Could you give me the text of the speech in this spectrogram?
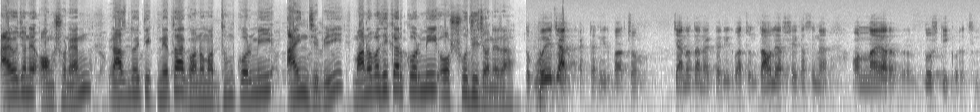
আয়োজনে অংশ নেন রাজনৈতিক নেতা, গণমাধ্যম কর্মী, আইনজীবী, মানবাধিকার কর্মী ও সুধীজনেরা। হয়ে যাক একটা নির্বাচন। যেন তেন একটা নির্বাচন তাহলে আর শেখ হাসিনা অন্যায় আর দোষ কি করেছিল?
